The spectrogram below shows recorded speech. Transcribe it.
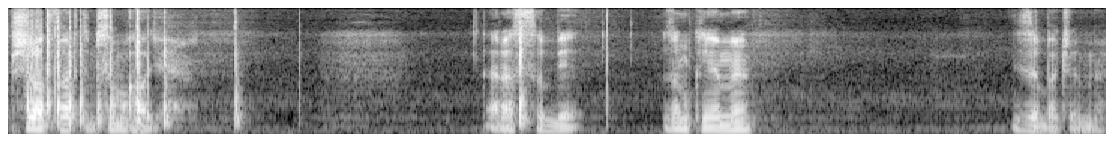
przy otwartym samochodzie. Teraz sobie zamkniemy i zobaczymy.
